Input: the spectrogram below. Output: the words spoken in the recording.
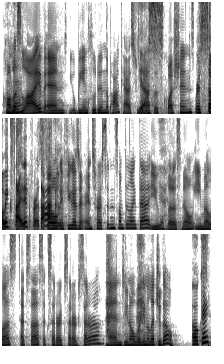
call us live, and you'll be included in the podcast. You can ask us questions. We're so excited for that. So if you guys are interested in something like that, you Yeah. let us know, email us, text us, et cetera, et cetera, et cetera, and you know we're gonna let you go. Okay.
